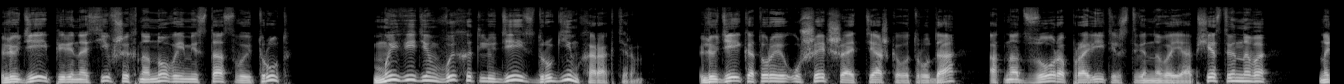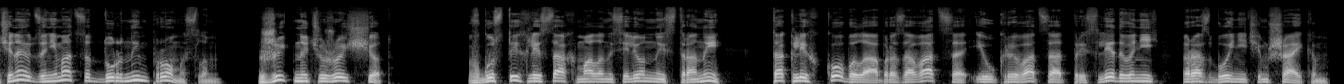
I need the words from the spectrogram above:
людей, переносивших на новые места свой труд, мы видим выход людей с другим характером, людей, которые, ушедшие от тяжкого труда, от надзора правительственного и общественного, начинают заниматься дурным промыслом, жить на чужой счет. В густых лесах малонаселенной страны – так легко было образоваться и укрываться от преследований разбойничьим шайкам,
